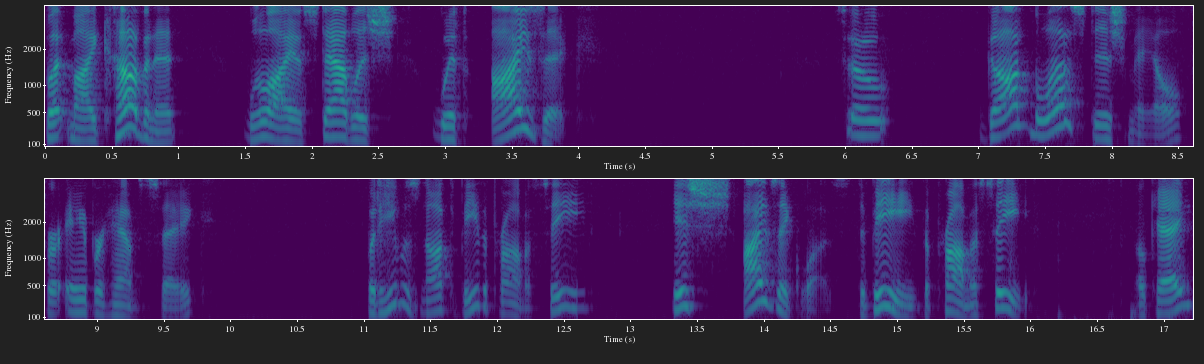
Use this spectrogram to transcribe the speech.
But my covenant will I establish with Isaac. So God blessed Ishmael for Abraham's sake, but he was not to be the promised seed. Ish, Isaac was to be the promised seed. Okay?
